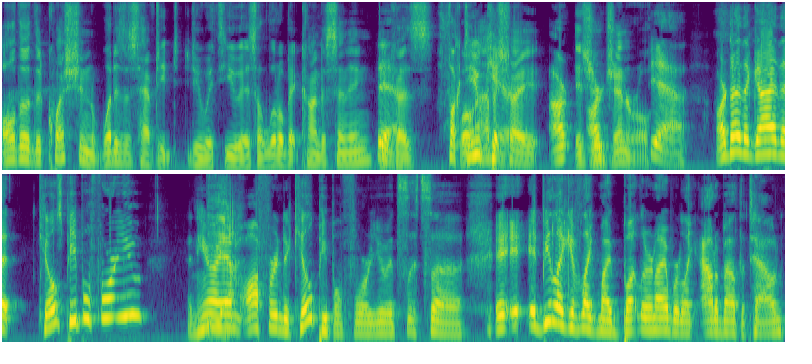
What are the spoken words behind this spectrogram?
Although the question, "What does this have to do with you?" is a little bit condescending Yeah. because fuck well, do you Abishai care? Aren't- is your aren't- general. Yeah, aren't I the guy that kills people for you? And here I am offering to kill people for you. It's it's uh, it, it'd be like if like my butler and I were like out about the town,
